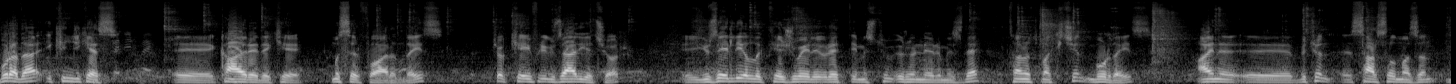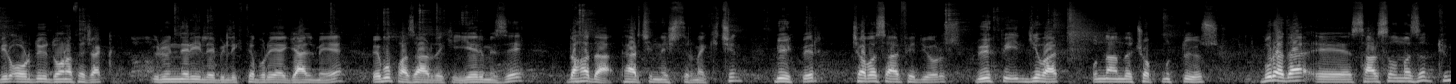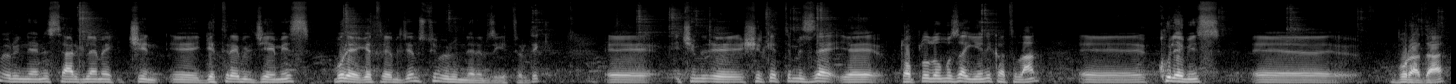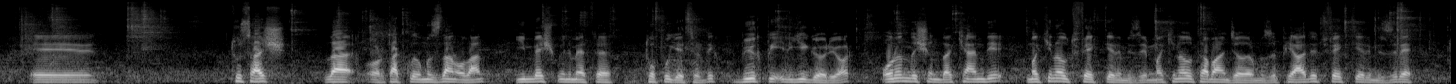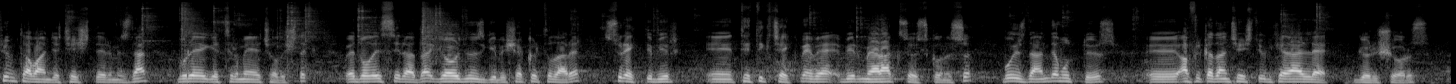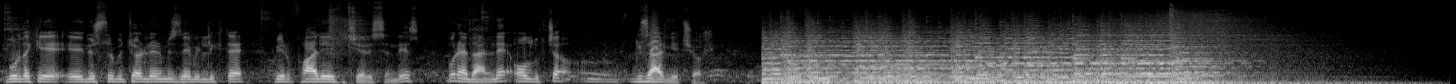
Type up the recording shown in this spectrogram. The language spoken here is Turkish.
burada ikinci kez e, Kahire'deki Mısır fuarındayız. Çok keyifli, güzel geçiyor. E, 150 yıllık tecrübeyle ürettiğimiz tüm ürünlerimizde tanıtmak için buradayız. Aynı e, bütün sarsılmazın bir orduyu donatacak ürünleriyle birlikte buraya gelmeye ve bu pazardaki yerimizi daha da perçinleştirmek için büyük bir çaba sarf ediyoruz. Büyük bir ilgi var. Bundan da çok mutluyuz. Burada e, sarsılmazın tüm ürünlerini sergilemek için e, getirebileceğimiz, buraya getirebileceğimiz tüm ürünlerimizi getirdik. E, içim, e, şirketimizde, e, topluluğumuza yeni katılan e, kulemiz e, burada. E, TUSAŞ'la ortaklığımızdan olan 25 milimetre topu getirdik. Büyük bir ilgi görüyor. Onun dışında kendi makinalı tüfeklerimizi, makinalı tabancalarımızı, piyade tüfeklerimizi ve tüm tabanca çeşitlerimizden buraya getirmeye çalıştık. Ve dolayısıyla da gördüğünüz gibi şakırtıları sürekli bir e, tetik çekme ve bir merak söz konusu. Bu yüzden de mutluyuz. E, Afrika'dan çeşitli ülkelerle görüşüyoruz. Buradaki e, distribütörlerimizle birlikte bir faaliyet içerisindeyiz. Bu nedenle oldukça e, güzel geçiyor.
